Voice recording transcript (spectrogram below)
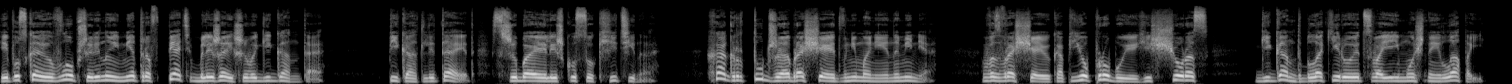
и пускаю в лоб шириной метров пять ближайшего гиганта — Пика отлетает, сшибая лишь кусок хитина. Хагр тут же обращает внимание на меня. Возвращаю копье, пробую еще раз. Гигант блокирует своей мощной лапой,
